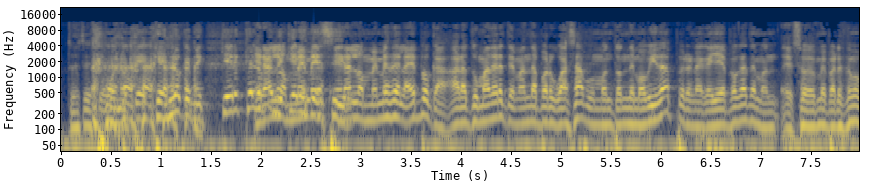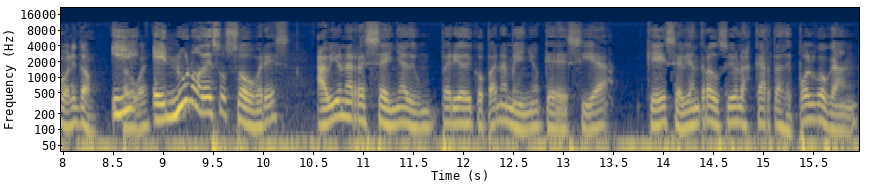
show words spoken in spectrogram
Entonces decía, bueno, ¿qué, qué es lo que me, qué, qué es lo eran, que me los quieres memes, decir? eran los memes de la época. Ahora tu madre te manda por WhatsApp un montón de movidas, pero en aquella época te man- eso me parece muy bonito. Y en uno de esos sobres había una reseña de un periódico panameño que decía que se habían traducido las cartas de Paul Gauguin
